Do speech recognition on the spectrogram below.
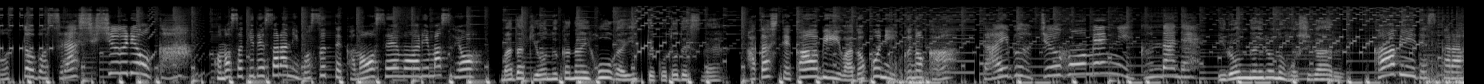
おっとボスラッシュ終了か。この先でさらにボスって可能性もありますよ。まだ気を抜かない方がいいってことですね。果たしてカービィはどこに行くのか？だいぶ宇宙方面に行くんだね。いろんな色の星がある。カービィですから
